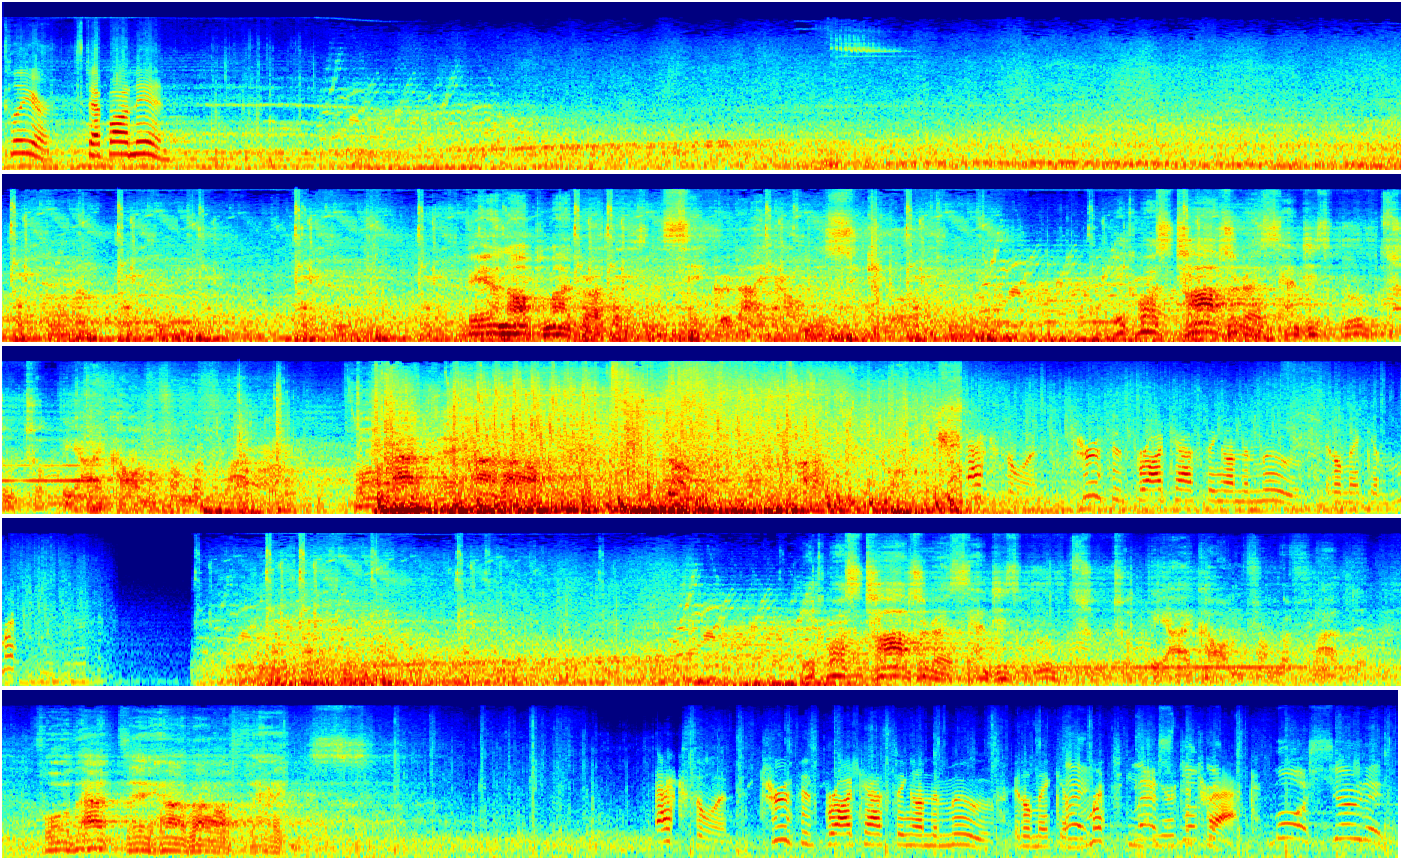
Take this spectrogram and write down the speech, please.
Clear. Step on in. Fear not, my brothers, the sacred icon is secure. It was Tartarus and his brutes who took the icon from the flood. For that they have our... Excellent. Truth is broadcasting on the move. It'll make him much It was Tartarus and his brutes who took the icon from the flood. For that they have our thanks. Excellent. Truth is broadcasting on the move. It'll make it Hey, much easier to look track. at more shooting.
